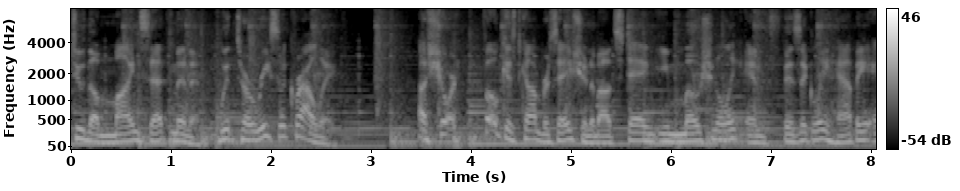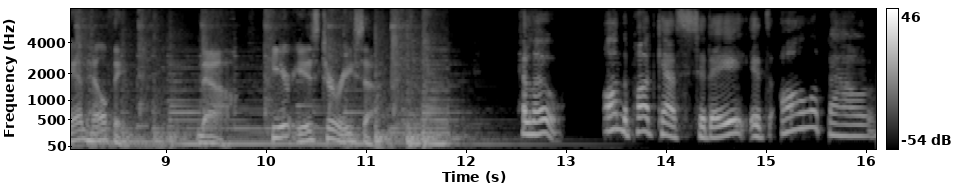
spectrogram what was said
to the Mindset Minute with Teresa Crowley. A short, focused conversation about staying emotionally and physically happy and healthy. Now, here is Teresa. Hello. On the podcast today, it's all about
